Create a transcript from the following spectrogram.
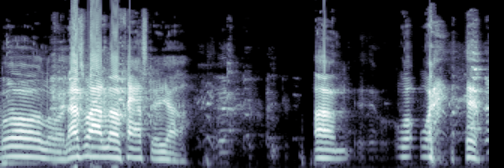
oh, Lord. That's why I love Pastor, y'all. Um, well, well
